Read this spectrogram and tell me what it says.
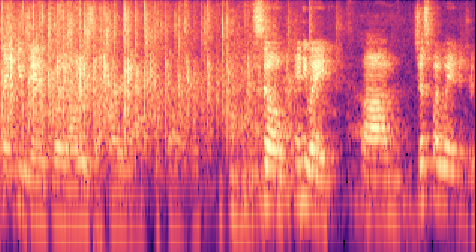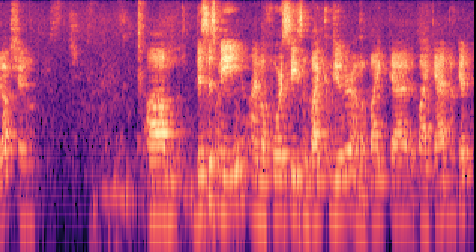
Thank you, Janet Joy. Always a hard act to follow. So anyway, um, just by way of introduction, um, this is me. I'm a four-season bike commuter. I'm a bike dad, a bike advocate.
